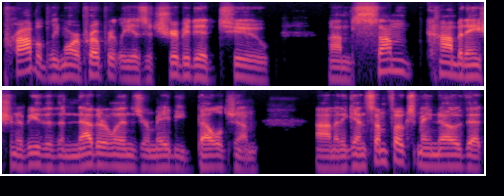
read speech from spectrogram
probably more appropriately is attributed to um, some combination of either the Netherlands or maybe Belgium. Um, and again, some folks may know that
